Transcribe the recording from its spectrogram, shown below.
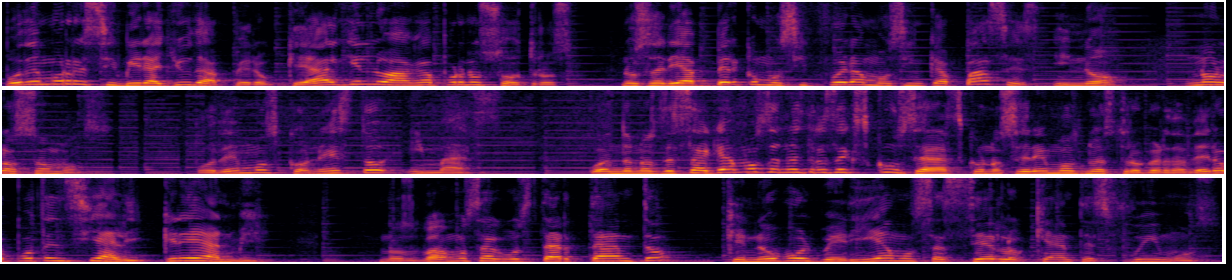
Podemos recibir ayuda, pero que alguien lo haga por nosotros nos haría ver como si fuéramos incapaces y no, no lo somos. Podemos con esto y más. Cuando nos deshagamos de nuestras excusas, conoceremos nuestro verdadero potencial y créanme, nos vamos a gustar tanto que no volveríamos a ser lo que antes fuimos.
